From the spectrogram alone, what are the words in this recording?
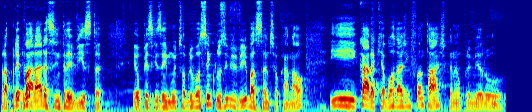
para preparar essa entrevista, eu pesquisei muito sobre você, inclusive vi bastante seu canal. E, cara, que abordagem fantástica, né? O primeiro,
